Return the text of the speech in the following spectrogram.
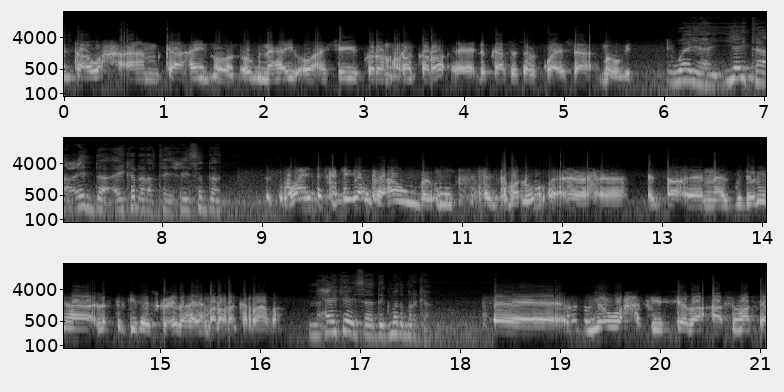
Intaa wax aan ka ahayn oon ognahay oo aan sheegi karon odhan karo dhibkaas salka ku haysaa ma ogin waayahay yay taha cidda ay ka dhalatay xiisadan wallahi dadka deegaanka aanba gabadhu cidda guddoomiyaha laftirkiisa isku cid ahayaan baan odhan karaaba maxay ka haysaa degmada marka? Iyo wax xafiisyada caafimaadka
